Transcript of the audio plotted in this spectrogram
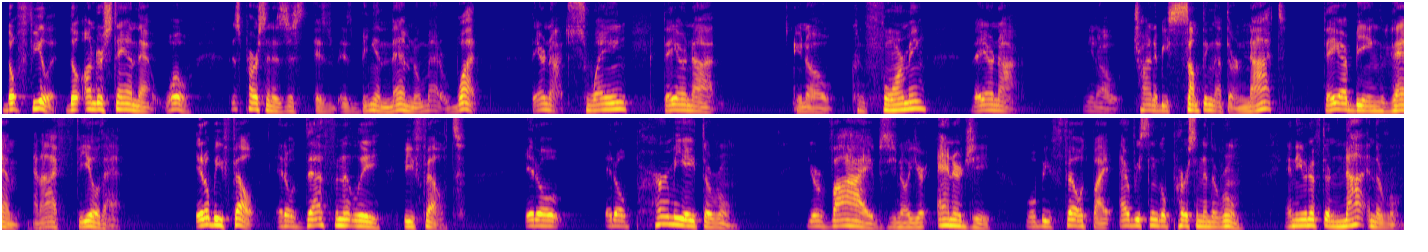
they'll feel it, they'll understand that, whoa, this person is just is, is being them no matter what. They are not swaying, they are not, you know, conforming, they are not, you know, trying to be something that they're not. They are being them, and I feel that. It'll be felt. It'll definitely be felt. It'll it'll permeate the room. Your vibes, you know, your energy, will be felt by every single person in the room. And even if they're not in the room,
